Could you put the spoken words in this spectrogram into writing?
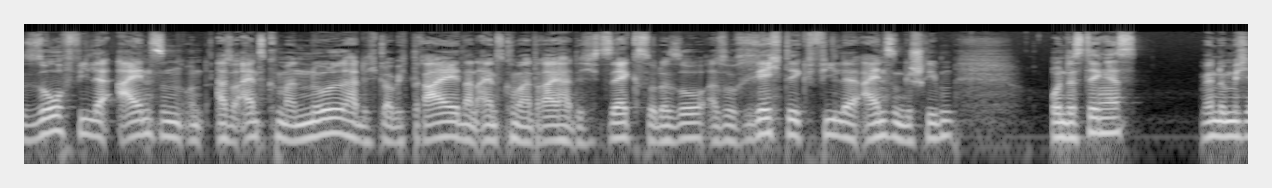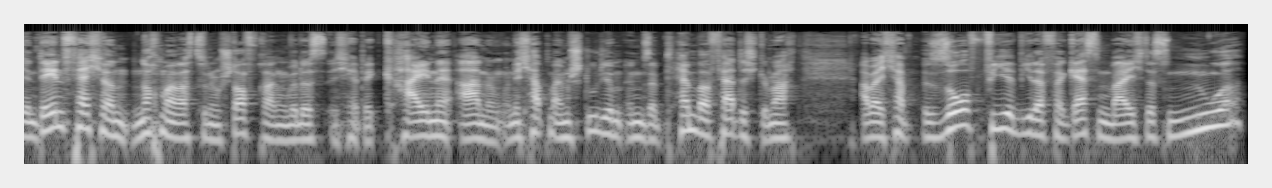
so viele Einsen und also 1,0 hatte ich glaube ich drei, dann 1,3 hatte ich sechs oder so, also richtig viele Einsen geschrieben. Und das Ding ist, wenn du mich in den Fächern nochmal was zu dem Stoff fragen würdest, ich hätte keine Ahnung. Und ich habe mein Studium im September fertig gemacht, aber ich habe so viel wieder vergessen, weil ich das nur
